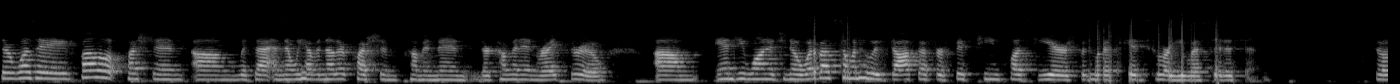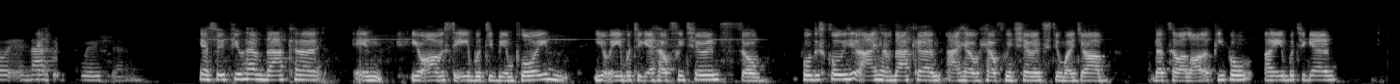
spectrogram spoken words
There was a follow-up question um, with that, and then we have another question coming in. They're coming in right through. Um, Angie wanted to know, what about someone who is DACA for 15 plus years, but who has kids who are US citizens? So in that yes. situation. Yeah, so if you have DACA and you're obviously able to be employed, you're able to get health insurance. So full disclosure, I have DACA, I have health insurance to my job. That's how a lot of people are able to get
